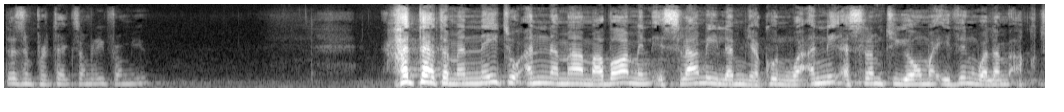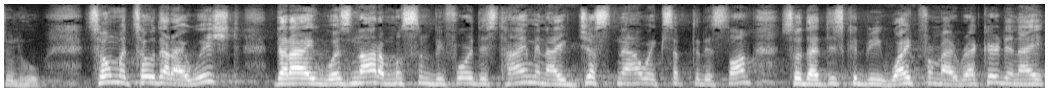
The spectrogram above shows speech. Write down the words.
doesn't protect somebody from you. حتى تمنيت أن ما مضى من إسلامي لم يكن وأني أسلمت يومئذ ولم أقتله So much so that I wished that I was not a Muslim before this time and I just now accepted Islam so that this could be wiped from my record and I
